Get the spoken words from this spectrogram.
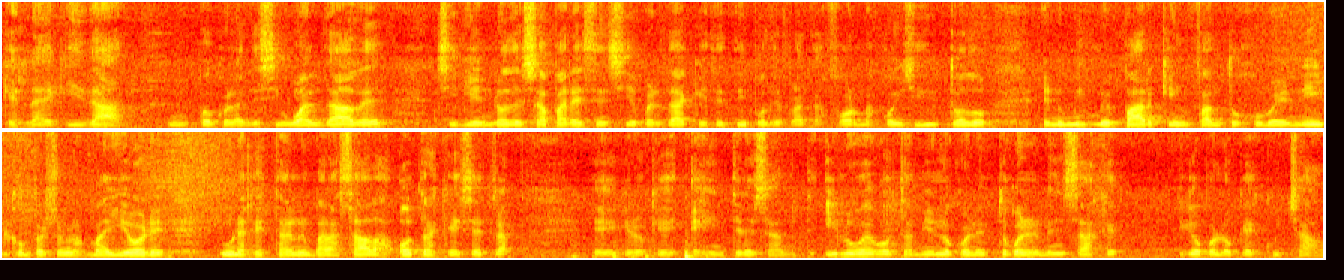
que es la equidad, un poco las desigualdades si bien no desaparecen, sí es verdad que este tipo de plataformas, coincidir todo en un mismo parque infanto-juvenil con personas mayores, unas que están embarazadas, otras que etcétera, eh, creo que es interesante. Y luego también lo conecto con el mensaje, digo por lo que he escuchado.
